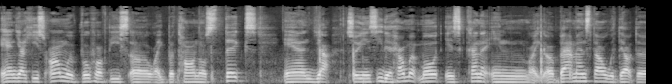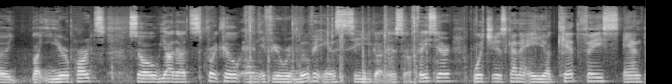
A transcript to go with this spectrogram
And yeah he's armed with both of these uh, like baton or sticks. And yeah so you can see the helmet mode is kind of in like a Batman style without the like ear parts. So yeah that's pretty cool. And if you remove it you can see you got this uh, face here which is kind of a uh, kid face. And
